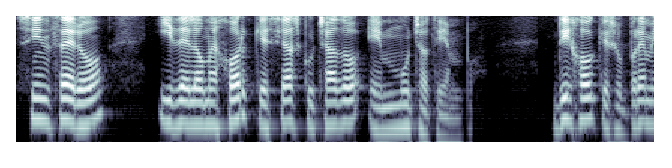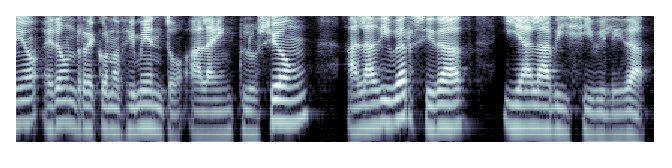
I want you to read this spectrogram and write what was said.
sincero y de lo mejor que se ha escuchado en mucho tiempo. Dijo que su premio era un reconocimiento a la inclusión, a la diversidad y a la visibilidad.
